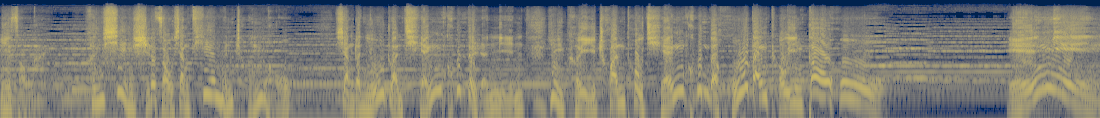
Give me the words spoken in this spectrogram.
你走来，很现实的走向天安门城楼，向着扭转乾坤的人民，用可以穿透乾坤的湖南口音高呼：“人民！”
